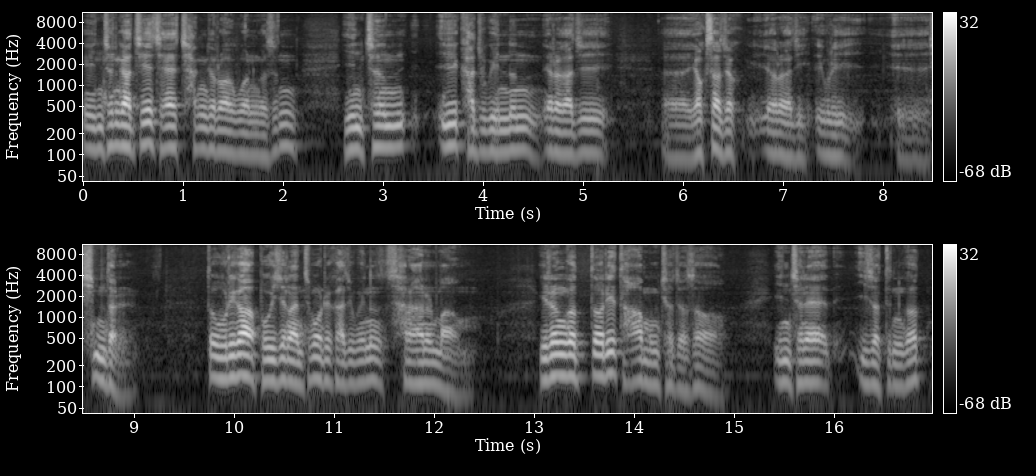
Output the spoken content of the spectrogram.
인천 가치의 재창조라고 하는 것은 인천이 가지고 있는 여러 가지 에, 역사적 여러 가지 우리 에, 힘들 또 우리가 보이지는 않지만 우리가 가지고 있는 사랑하는 마음 이런 것들이 다 뭉쳐져서 인천에 잊었던 것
